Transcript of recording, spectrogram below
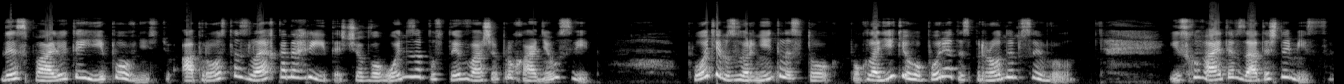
Не спалюйте її повністю, а просто злегка нагрійте, щоб вогонь запустив ваше прохання у світ. Потім згорніть листок, покладіть його поряд із природним символом і сховайте в затишне місце.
